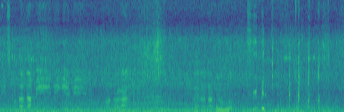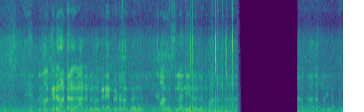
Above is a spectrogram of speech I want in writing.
తీసుకున్నా తమ్మి నీకేంటి ఒంటరిగా ఏదైనా అన్నట్టు నువ్వు నువ్వు అక్కడే ఉంటావు కాదా నువ్వు అక్కడే ఎట్లుంటావు పేరు ఆఫీసులో నేను అట్లా నీకు అక్కడ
